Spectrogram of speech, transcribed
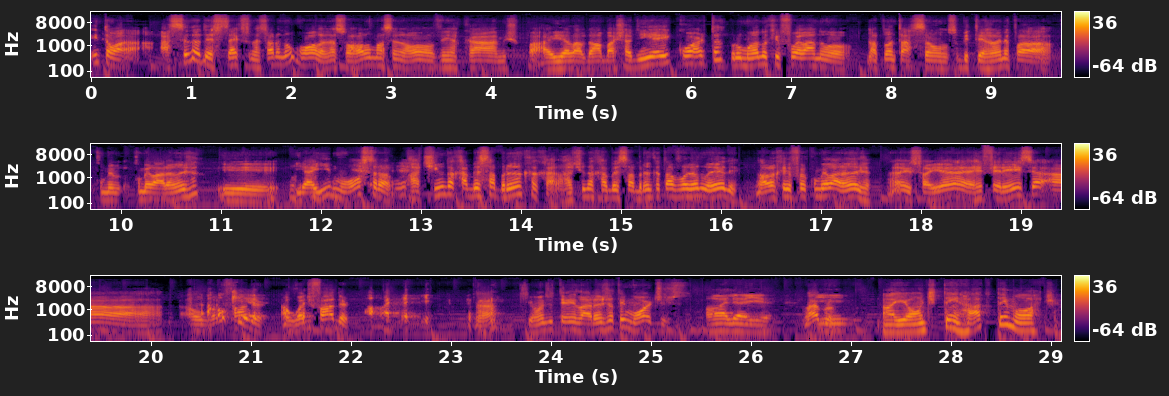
Então, a, a cena de sexo nessa hora não rola, né? Só rola uma cena, ó, vem cá, me chupar. Aí ela dá uma baixadinha e corta pro mano que foi lá no, na plantação subterrânea pra comer, comer laranja. E, e aí mostra o ratinho da cabeça branca, cara. O ratinho da cabeça branca tava olhando ele na hora que ele foi comer laranja. É, isso aí é referência a, ao Godfather. Ao Godfather, Olha aí. Né? Que onde tem laranja tem mortes. Olha aí. Não é, Bruno? E- Aí onde tem rato tem morte.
